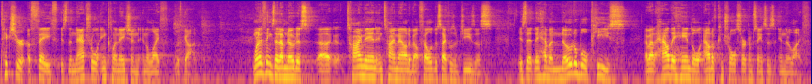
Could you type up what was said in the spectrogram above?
picture of faith, is the natural inclination in a life with God. One of the things that I've noticed uh, time in and time out about fellow disciples of Jesus is that they have a notable piece about how they handle out of control circumstances in their life.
